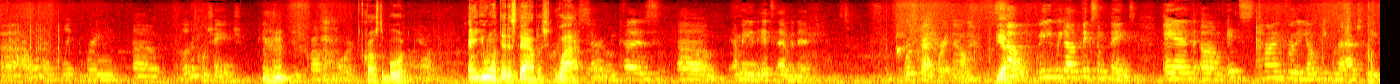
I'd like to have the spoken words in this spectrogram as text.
Uh, I want to bring uh, political change, Mhm. just across the board. across the board. Yeah. And you want that established. Why? Yes, sir, because, um, I mean, it's evident. We're crap right now. Yeah. So, we, we gotta fix some things. And, um, it's time for the young people to actually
